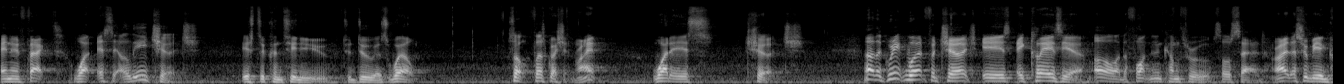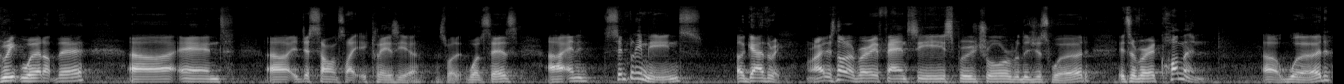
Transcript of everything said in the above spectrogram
and in fact, what SLE church is to continue to do as well. So, first question, right? What is church? Now, the Greek word for church is ecclesia. Oh, the font didn't come through. So sad, right? That should be a Greek word up there. Uh, and uh, it just sounds like ecclesia, that's what it, what it says. Uh, and it simply means a gathering, right? It's not a very fancy spiritual or religious word. It's a very common uh, word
